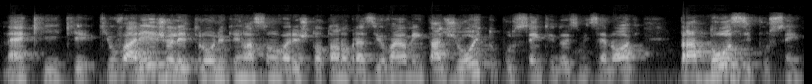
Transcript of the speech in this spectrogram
né, que, que, que, o varejo eletrônico em relação ao varejo total no Brasil vai aumentar de 8% em 2019 para 12%.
